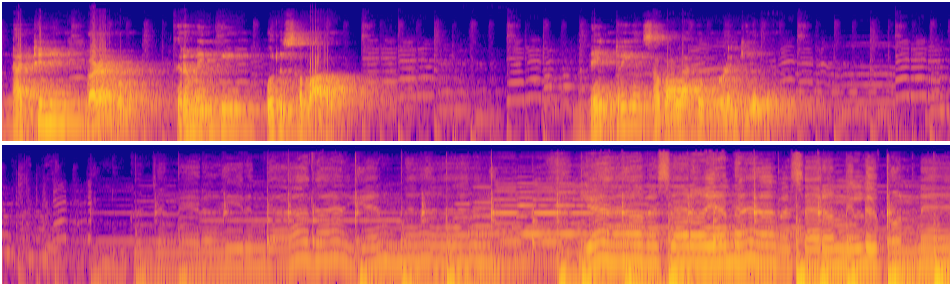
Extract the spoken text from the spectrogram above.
நற்றினை வழங்கும் திறமைக்கு ஒரு சவால். நேற்றைய சவாலாக முழங்கியது. அவசரம் என்ன அவசரம் நில்லு பொண்ணு.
